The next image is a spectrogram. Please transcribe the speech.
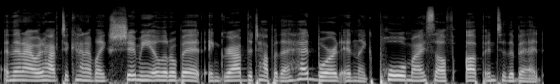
and then I would have to kind of like shimmy a little bit and grab the top of the headboard and like pull myself up into the bed.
